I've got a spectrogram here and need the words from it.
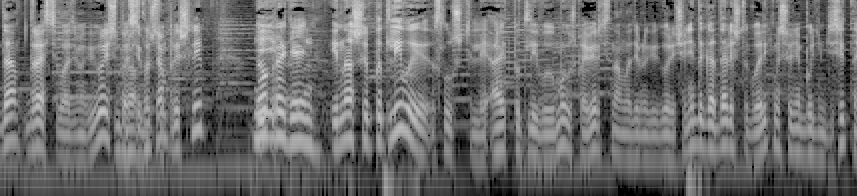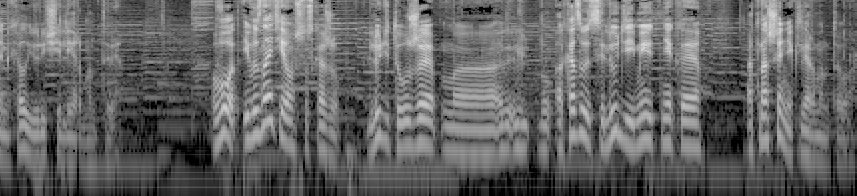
Да, здрасте, Владимир Григорьевич, спасибо, что пришли. Добрый и, день. И наши пытливые слушатели, а это пытливые мы, уж поверьте нам, Владимир Григорьевич, они догадались, что говорить мы сегодня будем действительно о Михаиле Юрьевиче Лермонтове. Вот, и вы знаете, я вам что скажу? Люди-то уже, э, оказывается, люди имеют некое отношение к Лермонтову.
